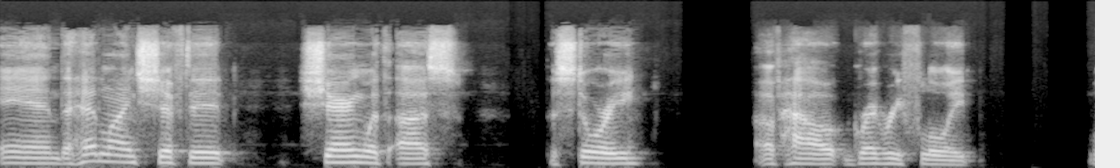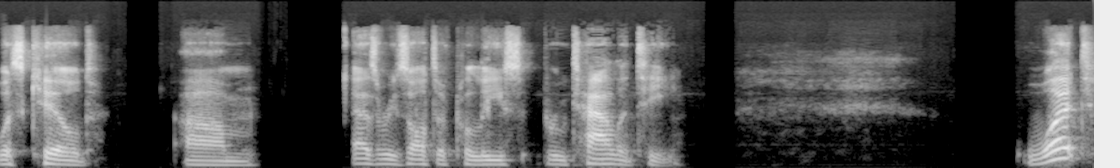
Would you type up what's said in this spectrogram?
And the headline shifted, sharing with us the story of how Gregory Floyd was killed um, as a result of police brutality. What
